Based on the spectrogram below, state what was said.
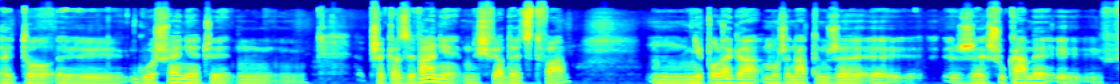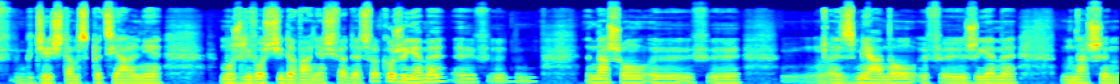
y, to y, głoszenie czy mm, przekazywanie świadectwa mm, nie polega może na tym, że, y, że szukamy gdzieś tam specjalnie możliwości dawania świadectwa, tylko żyjemy y, w- naszą y, y, zmianą, żyjemy naszym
